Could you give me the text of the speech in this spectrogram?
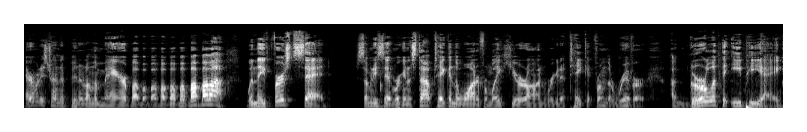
Everybody's trying to pin it on the mayor blah blah blah blah blah blah blah blah blah. When they first said somebody said we're going to stop taking the water from Lake Huron. We're going to take it from the river. A girl at the EPA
